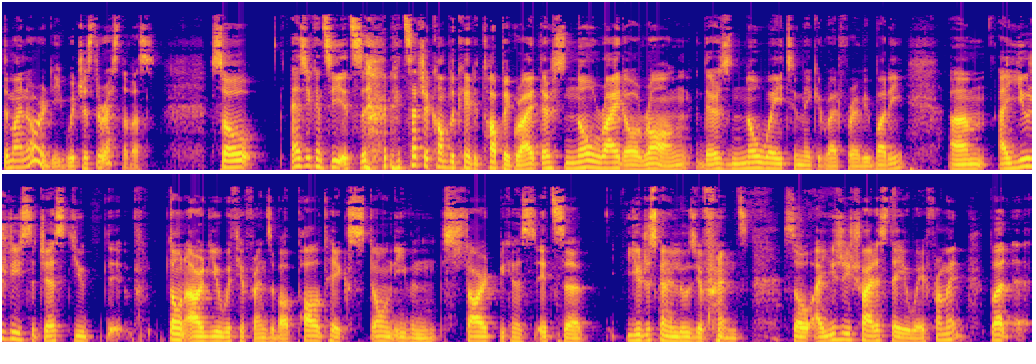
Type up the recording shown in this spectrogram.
the minority, which is the rest of us. So as you can see, it's it's such a complicated topic, right? There's no right or wrong. There's no way to make it right for everybody. Um, I usually suggest you don't argue with your friends about politics. Don't even start because it's a you're just going to lose your friends. So I usually try to stay away from it. But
